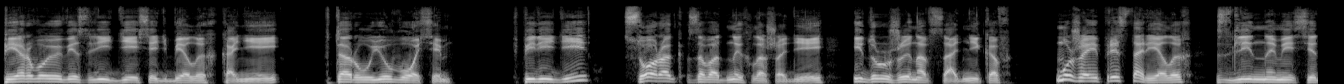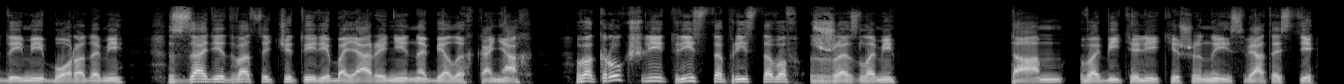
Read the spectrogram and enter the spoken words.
Первую везли десять белых коней, вторую — восемь. Впереди сорок заводных лошадей и дружина всадников, мужей престарелых, с длинными седыми бородами, сзади двадцать четыре боярыни на белых конях, вокруг шли триста приставов с жезлами. Там, в обители тишины и святости,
